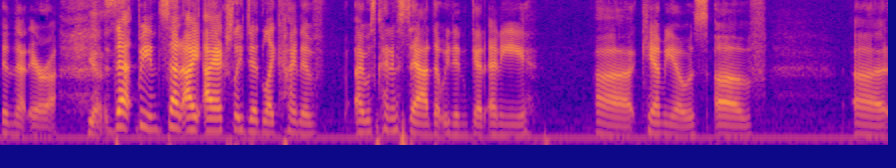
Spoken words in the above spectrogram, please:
in that era. yes. That being said, I, I actually did like kind of I was kind of sad that we didn't get any uh, cameos of uh,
